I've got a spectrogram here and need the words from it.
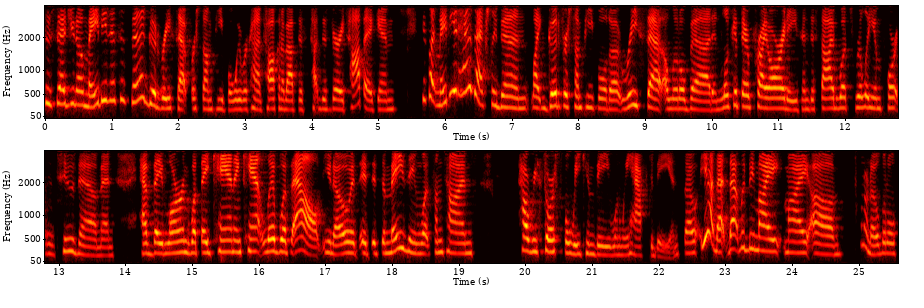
who said, you know, maybe this has been a good reset for some people. We were kind of talking about this this very topic, and he's like, maybe it has actually been like good for some people to reset a little bit and look at their priorities and decide what's really important to them, and have they learned what they can and can't live without. You know, it, it, it's amazing what sometimes how resourceful we can be when we have to be. And so, yeah, that that would be my my um, I don't know, little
